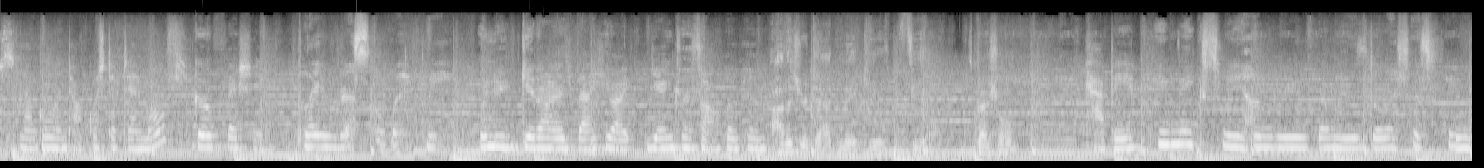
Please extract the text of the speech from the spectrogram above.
Snuggle and talk with stuffed animals. Go fishing. Play wrestle with me. When you get on his back, he like yanks us off of him. How does your dad make you feel? Special? Happy. He makes me hungry from his delicious food.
